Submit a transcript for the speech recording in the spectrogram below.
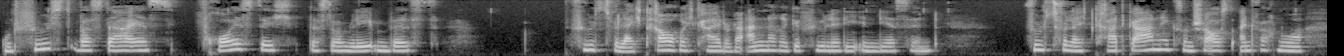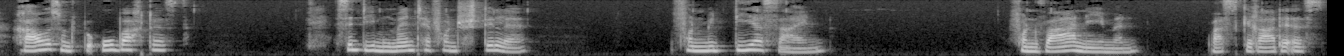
und fühlst, was da ist, freust dich, dass du am Leben bist, fühlst vielleicht Traurigkeit oder andere Gefühle, die in dir sind fühlst vielleicht gerade gar nichts und schaust einfach nur raus und beobachtest. Es sind die Momente von Stille, von mit dir sein, von wahrnehmen, was gerade ist.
